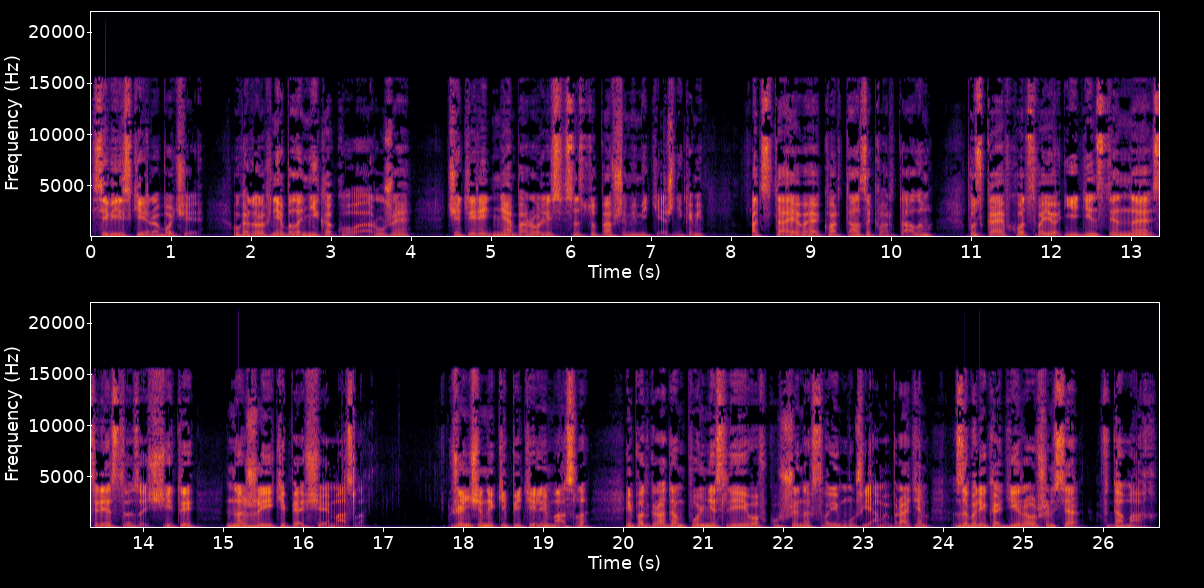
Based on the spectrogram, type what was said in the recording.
Сивильские рабочие, у которых не было никакого оружия, четыре дня боролись с наступавшими мятежниками, отстаивая квартал за кварталом, пуская в ход свое единственное средство защиты – ножи и кипящее масло. Женщины кипятили масло и под градом пуль несли его в кувшинах своим мужьям и братьям, забаррикадировавшимся в домах.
